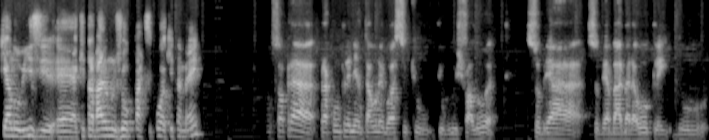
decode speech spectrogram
que a Luíse, é, que trabalha no jogo, participou aqui também. Só para complementar um negócio que o, que o Luiz falou sobre a, sobre a Bárbara Oakley, do,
